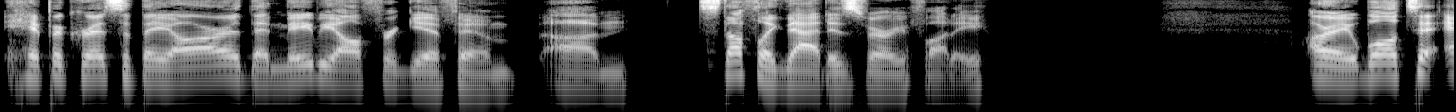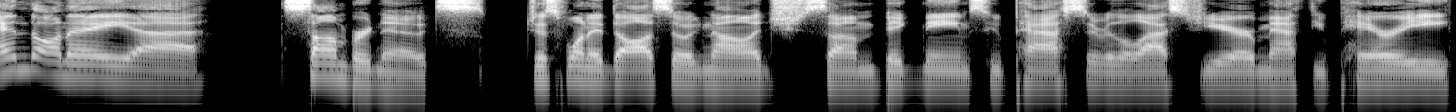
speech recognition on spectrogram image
hypocrites that they are, then maybe I'll forgive him. Um, stuff like that is very funny. All right. Well, to end on a uh, somber notes, just wanted to also acknowledge some big names who passed over the last year: Matthew Perry,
